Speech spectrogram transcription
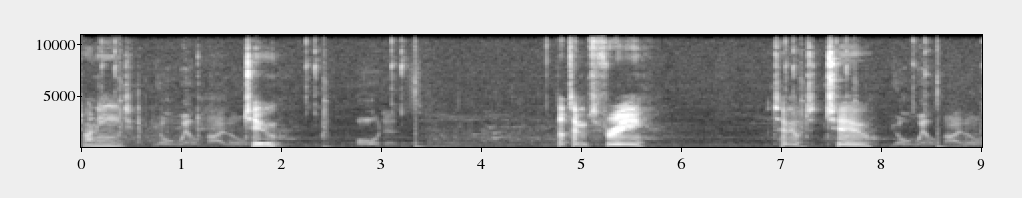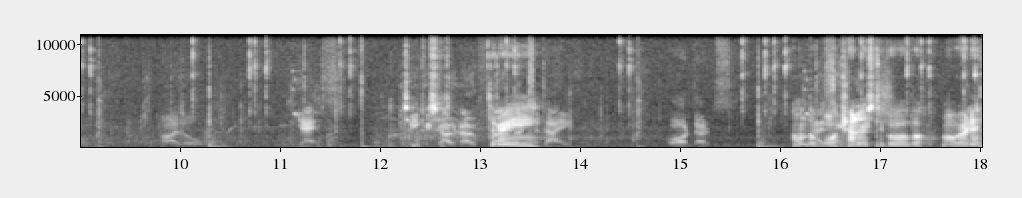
Do I need will, two? Orders. That'll take me up to three. Take me up to two. Your will, my lord. My lord. Yes. We Take me can up go to no three. I want the war you chanters to go over already.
